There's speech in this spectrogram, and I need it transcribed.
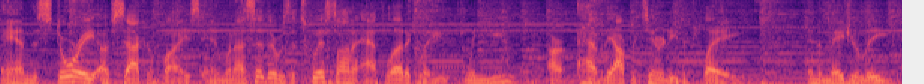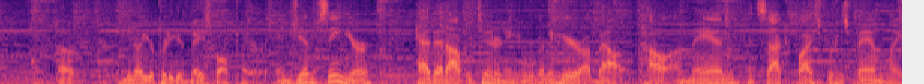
and the story of sacrifice. And when I said there was a twist on it athletically, when you are, have the opportunity to play in the major league of, you know, you're a pretty good baseball player, and Jim Senior had that opportunity. And we're going to hear about how a man can sacrifice for his family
